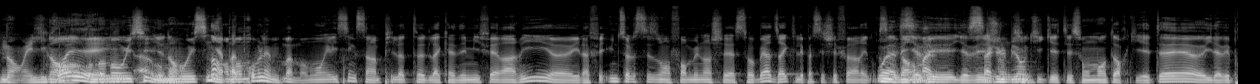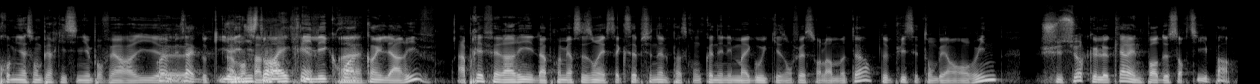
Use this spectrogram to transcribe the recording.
Non, il y Non, croyait. au moment où il Ah, signe, Au non. moment où il signe, il n'y a pas de problème. Ouais, au moment où il signe, c'est un pilote de l'académie Ferrari. euh, il a fait une seule saison en Formule 1 chez Sauber. Direct, il est passé chez Ferrari. Donc Ouais, il y avait, il y avait Ça Jules. Bianchi qui était son mentor qui était. euh, il avait promis à son père qui signait pour Ferrari. Ouais, euh, exact. Donc, Il y a une histoire à écrire. Il y croit Ouais. quand il arrive. Après, Ferrari, la première saison est exceptionnelle parce qu'on connaît les magouilles qu'ils ont fait sur leur moteur. Depuis, c'est tombé en ruine. Je suis sûr que Leclerc a une porte de sortie, il part.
